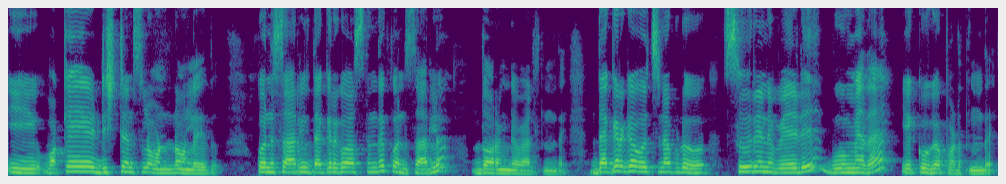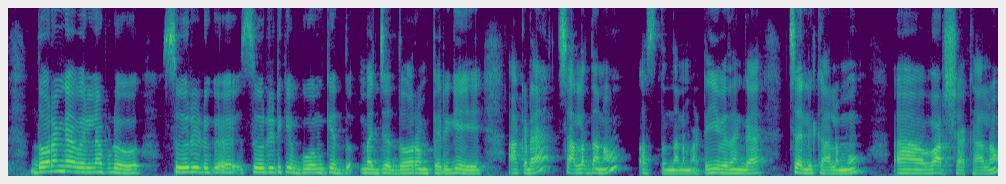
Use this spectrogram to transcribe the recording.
ఈ ఒకే డిస్టెన్స్లో ఉండడం లేదు. కొన్నిసార్లు దగ్గరగా వస్తుంది కొన్నిసార్లు దూరంగా వెళ్తుంది. దగ్గరగా వచ్చినప్పుడు సూర్యుని వేడి భూమి మీద ఎక్కువగా పడుతుంది. దూరంగా వెళ్ళినప్పుడు సూర్యుడికి సూర్యుడికి భూమికి మధ్య దూరం పెరిగి అక్కడ చల్లదనం వస్తుందన్నమాట. ఈ విధంగా చలికాలము వర్షాకాలం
